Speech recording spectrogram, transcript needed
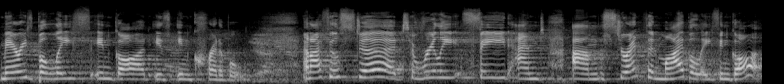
Mary's belief in God is incredible. And I feel stirred to really feed and um, strengthen my belief in God.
